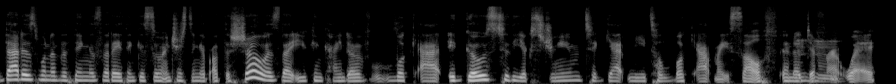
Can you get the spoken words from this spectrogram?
that is one of the things that I think is so interesting about the show is that you can kind of look at it goes to the extreme to get me to look at myself in a Mhm. different way.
